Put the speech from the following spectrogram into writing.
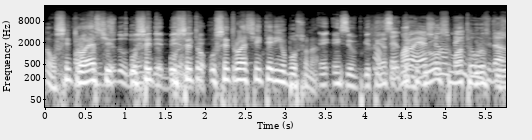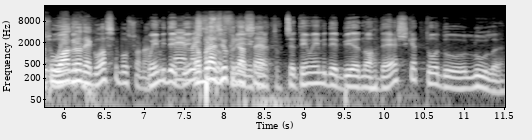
Não, o Centro-Oeste, o, centro, o, centro, o Centro-Oeste é inteirinho Bolsonaro. Em, em cima, porque tem não, essa Mato Grosso, Mato Grosso do Sul, o, o agronegócio é Bolsonaro. O MDB é, é o Brasil que dá né? certo. Né? Você tem o MDB Nordeste que é todo Lula.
